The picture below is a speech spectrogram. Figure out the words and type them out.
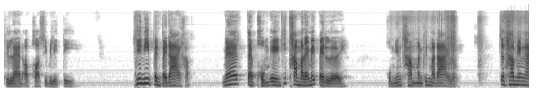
คือ land of possibility ที่นี่เป็นไปได้ครับ แม้แต่ผมเองที่ทำอะไรไม่เป็นเลย ผมยังทำมันขึ้นมาได้เลย จะทำยังไง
